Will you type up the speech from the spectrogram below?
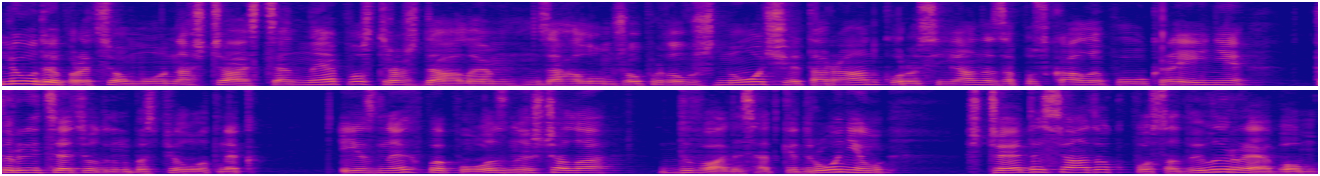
Люди при цьому, на щастя, не постраждали. Загалом же упродовж ночі та ранку росіяни запускали по Україні 31 безпілотник. Із них ППО знищила два десятки дронів, ще десяток посадили ребом,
